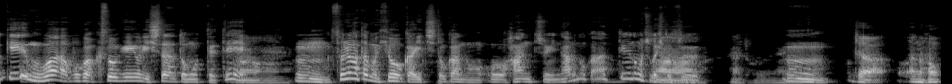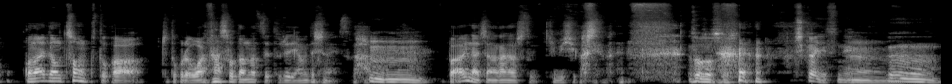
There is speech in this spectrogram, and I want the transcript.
うゲームは僕はクソゲーより下だと思ってて、あうん。それが多分評価1とかの範疇になるのかなっていうのもちょっと一あなるほどね。つ。うん。じゃあ、あの、この間のツォンクとか、ちょっとこれ終わらなそうだなって途中でやめたじゃないですか。やっうんうんうん。ぱああいうのはなかなかちょっと厳しい感じだね。そうそうそうそう。近いですね。うんうん。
